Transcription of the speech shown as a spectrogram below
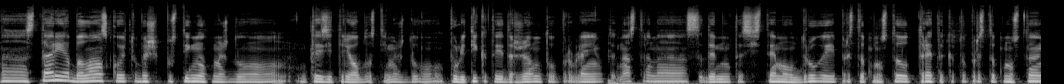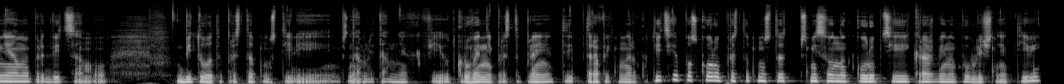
а, стария баланс, който беше постигнат между тези три области, между политиката и държавното управление от една страна, съдебната система от друга и престъпността от трета, като престъпността нямаме предвид само битовата престъпност или знам ли там някакви откровени престъпления, тип трафик на наркотици, а по-скоро престъпността в смисъл на корупция и кражби на публични активи.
